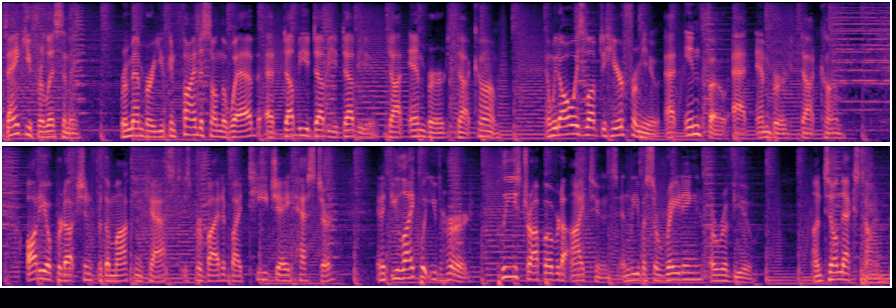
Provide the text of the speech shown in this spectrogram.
Thank you for listening. Remember, you can find us on the web at www.mbird.com. And we'd always love to hear from you at info at mbird.com. Audio production for The Mockingcast is provided by TJ Hester. And if you like what you've heard, please drop over to iTunes and leave us a rating or review. Until next time.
